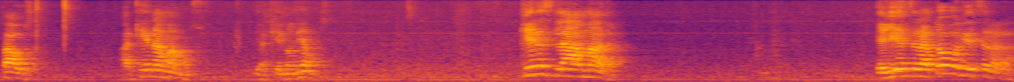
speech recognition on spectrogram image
Pausa. ¿A quién amamos y a quién odiamos? ¿Quién es la amada? ¿El Yetzerato o el Yetzerara?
